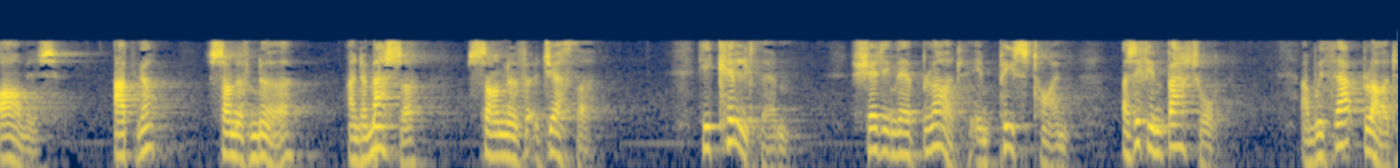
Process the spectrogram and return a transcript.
armies, Abner, son of Ner, and Amasa, son of Jether. He killed them, shedding their blood in peacetime, as if in battle, and with that blood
